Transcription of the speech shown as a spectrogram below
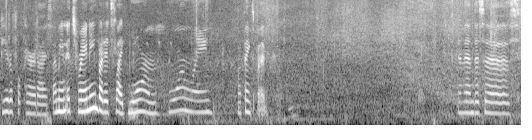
Beautiful paradise. I mean, it's raining, but it's like warm, warm rain. Well, thanks, babe. And then this is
